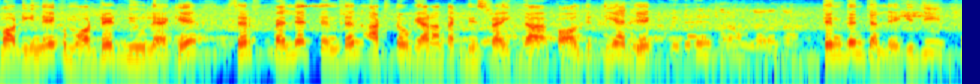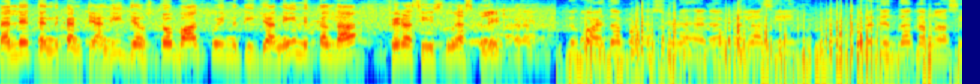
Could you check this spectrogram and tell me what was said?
ਬਾਡੀ ਨੇ ਇੱਕ ਮੋਡਰੇਟ ਵਿਊ ਲੈ ਕੇ ਸਿਰਫ ਪਹਿਲੇ 3 ਦਿਨ 8 ਤੋਂ 11 ਤੱਕ ਦੀ ਸਟ੍ਰਾਈਕ ਦਾ ਕਾਲ ਦਿੱਤੀ ਹੈ ਜੇ ਤਿੰਨ ਦਿਨ ਚੱਲੇਗੀ ਜੀ ਪਹਿਲੇ 3 ਘੰਟਿਆਂ ਦੀ। ਜੇ ਉਸ ਤੋਂ ਬਾਅਦ ਕੋਈ ਨਤੀਜਾ ਨਹੀਂ ਨਿਕਲਦਾ ਫਿਰ ਅਸੀਂ ਇਸ ਨੂੰ ਐਸਕੇਲੇਟ ਕਰਾਂਗੇ। ਦੇਖੋ ਅੱਜ ਦਾ ਪ੍ਰੋਟੈਸਟ ਜਿਹੜਾ ਹੈਗਾ ਪਹਿਲਾਂ ਅਸੀਂ ਦਿਨ ਦਾ ਕਰਨਾ ਸੀ,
